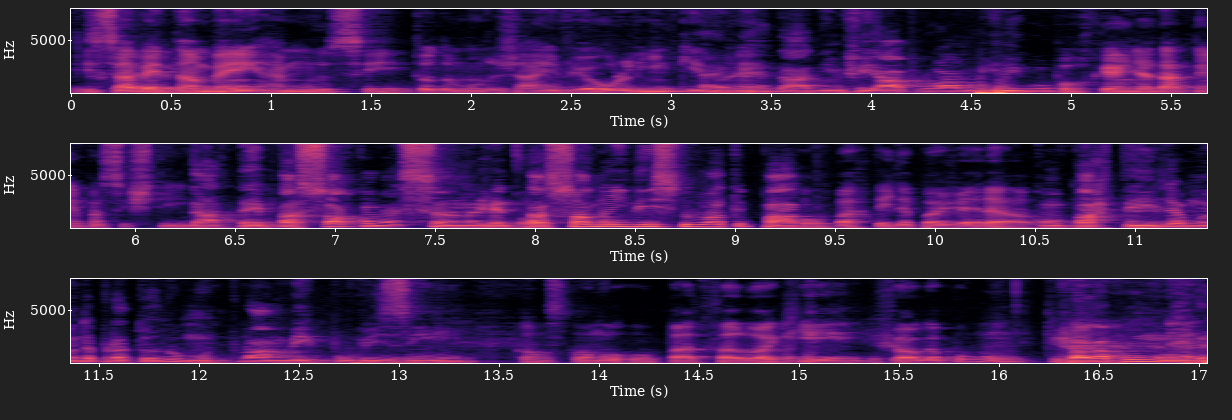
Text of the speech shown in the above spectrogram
E saber também, Raimundo, se todo mundo já enviou o link, é né? É verdade, enviar para o amigo. Porque ainda dá tempo assistir. Dá tempo, tá só começando, a gente tá só no início do bate-papo. Compartilha para geral. Compartilha, manda para todo mundo, para um amigo, para o vizinho. Como, como o Pato falou aqui, joga pro mundo. Joga pro mundo.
